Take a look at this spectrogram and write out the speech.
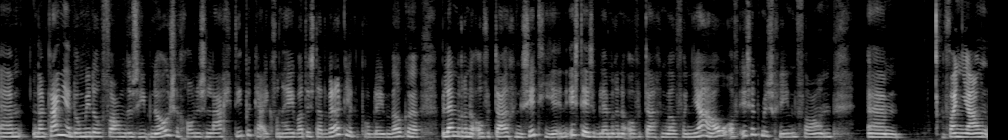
Um, dan kan je door middel van dus hypnose gewoon eens een laagje dieper kijken van hé, hey, wat is daadwerkelijk het probleem? Welke belemmerende overtuiging zit hier? En is deze belemmerende overtuiging wel van jou? Of is het misschien van. Um, van jouw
